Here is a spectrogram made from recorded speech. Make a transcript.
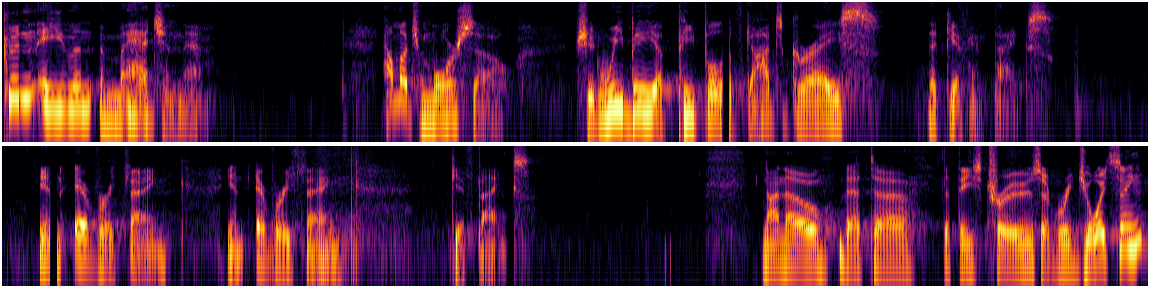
Couldn't even imagine them. How much more so should we be a people of God's grace that give Him thanks? In everything, in everything, give thanks. And I know that, uh, that these truths of rejoicing,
